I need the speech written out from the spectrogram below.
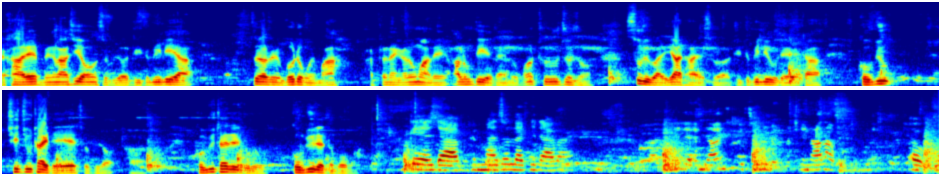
တခါတည်းမင်္ဂလာရှိအောင်ဆိုပြီးတော့ဒီသမီးလေးကသူတို့ဘုဒ္ဓဝင်မှာတနိုင်ငံလုံးမှာလည်းအားလုံးသိတဲ့အတိုင်းပေါ့နော်ထူးထူးချွန်ချွန်စုတွေပါရထားတယ်ဆိုတော့ဒီသမီးလေးကိုလည်းဒါဂုံပြုချီးကျူးထိုက်တယ်ဆိုပြီးတော့ဒါဂုံပြုထိုက်တဲ့လူကိုဂုံပြုတဲ့သဘောပါ ကဲဒါပထမဆုံးလိုက်ဖြစ်တာပါဒီနေ့လည်းအများကြီးဖြစ်ချင်းတယ်မထင်ထားတာဘူးဘဟုတ်မ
